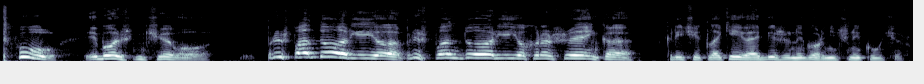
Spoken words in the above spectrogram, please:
Тьфу, и больше ничего. Пришпандорь ее, пришпандорь ее хорошенько, — кричит лакею обиженный горничный кучер.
